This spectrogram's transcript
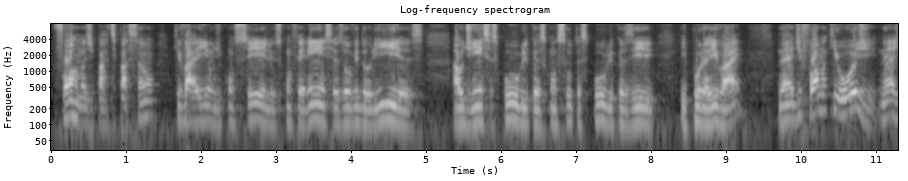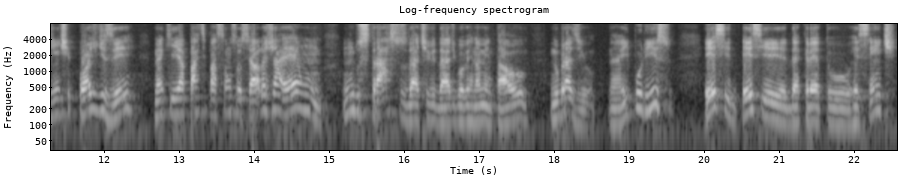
formas de participação que variam de conselhos, conferências, ouvidorias, audiências públicas, consultas públicas e, e por aí vai. Né, de forma que hoje né, a gente pode dizer né, que a participação social já é um, um dos traços da atividade governamental no Brasil. Né, e por isso, esse, esse decreto recente,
